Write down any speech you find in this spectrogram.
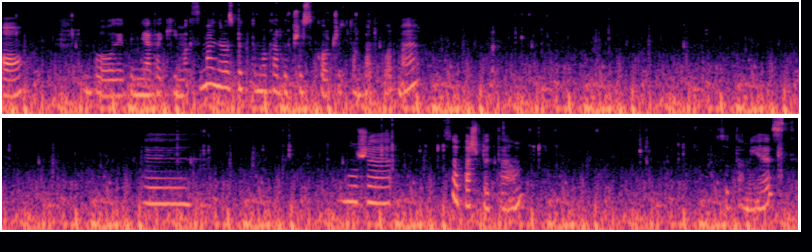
O, bo jakbym miała taki maksymalny rozbieg, to mogłaby przeskoczyć tą platformę. Yy, może zobaczmy tam, co tam jest.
